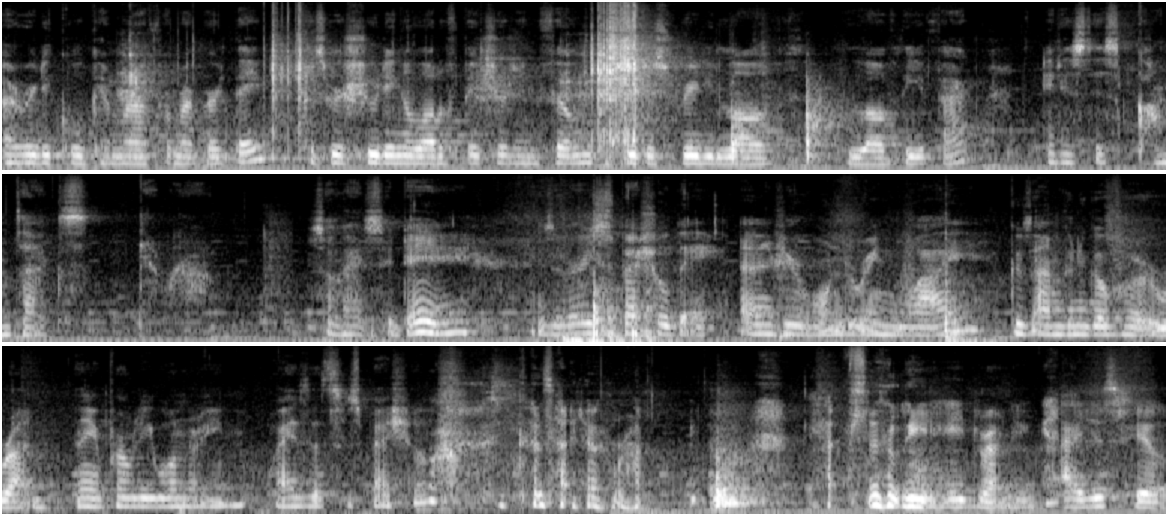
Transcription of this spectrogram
a really cool camera for my birthday because we're shooting a lot of pictures and film because we just really love, love the effect. It is this Contax camera. So guys, today is a very special day. And if you're wondering why, because I'm gonna go for a run. And you're probably wondering, why is that so special? because I don't run. Absolutely hate running. I just feel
